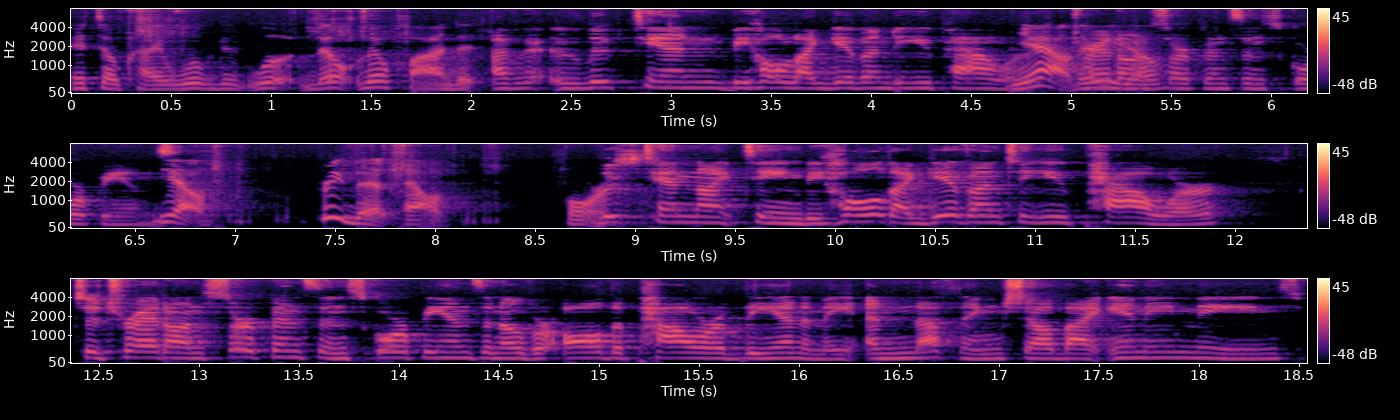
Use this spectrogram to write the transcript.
It's okay. We'll, do, we'll they'll, they'll find it. I've got Luke 10, behold, I give unto you power. Yeah, to there tread you on go. serpents and scorpions. Yeah, read that out for Luke us. 10, 19, behold, I give unto you power to tread on serpents and scorpions and over all the power of the enemy, and nothing shall by any means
